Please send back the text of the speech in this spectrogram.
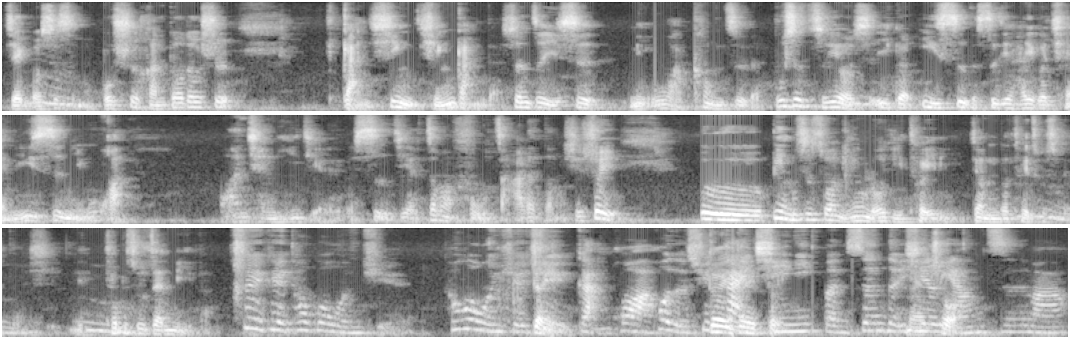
结果是什么，不是很多都是。感性情感的，甚至于是你无法控制的，不是只有是一个意识的世界，还有个潜意识，你无法完全理解的一个世界，这么复杂的东西。所以，呃，并不是说你用逻辑推理就能够推出什么东西，嗯、你推不出真理的。所以可以透过文学，透过文学去感化，或者去带起你本身的一些良知吗？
